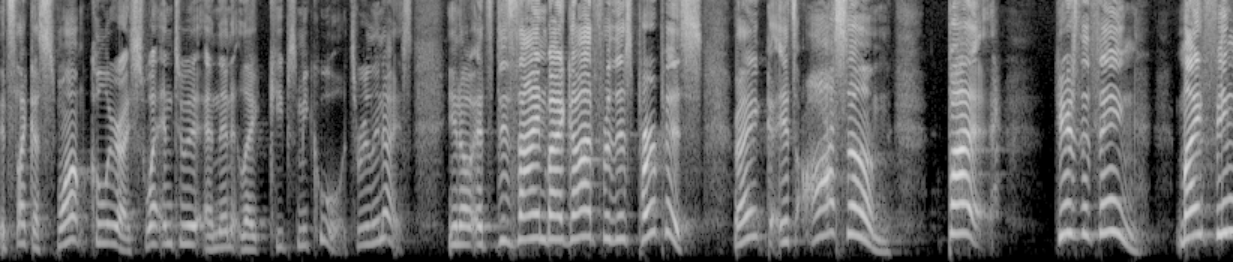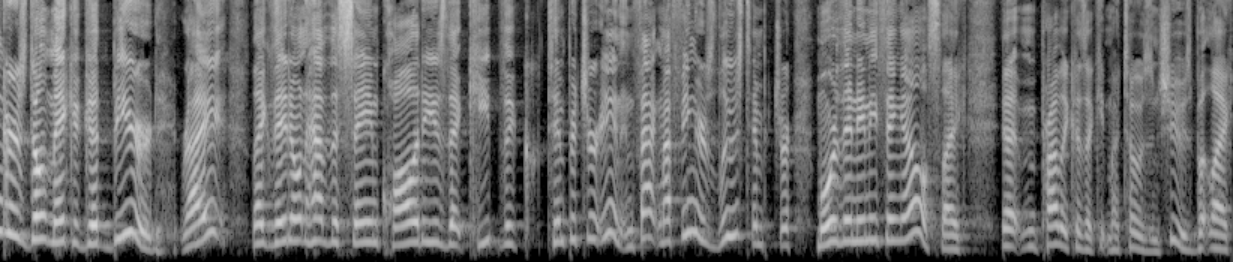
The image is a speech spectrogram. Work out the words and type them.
It's like a swamp cooler. I sweat into it and then it like keeps me cool. It's really nice. You know, it's designed by God for this purpose, right? It's awesome. But here's the thing my fingers don't make a good beard, right? Like they don't have the same qualities that keep the temperature in. In fact, my fingers lose temperature more than anything else. Like uh, probably because I keep my toes in shoes, but like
